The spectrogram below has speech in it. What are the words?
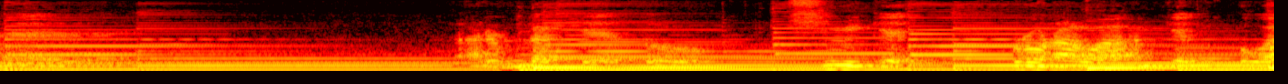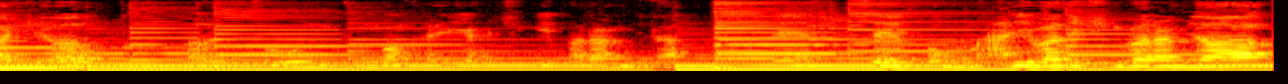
네, 아름답게 또 힘있게 코로나와 함께 극복하셔 어, 좋은 건강 관리하시기 바랍니다. 네, 새해 복 많이 받으시기 바랍니다.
